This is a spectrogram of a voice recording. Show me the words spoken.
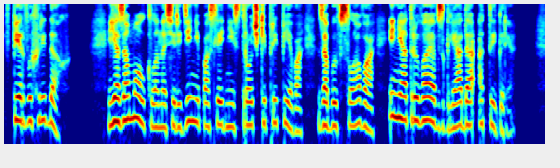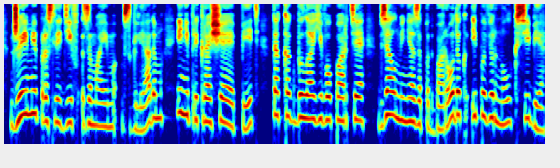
в первых рядах. Я замолкла на середине последней строчки припева, забыв слова и не отрывая взгляда от Игоря. Джейми, проследив за моим взглядом и не прекращая петь, так как была его партия, взял меня за подбородок и повернул к себе,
